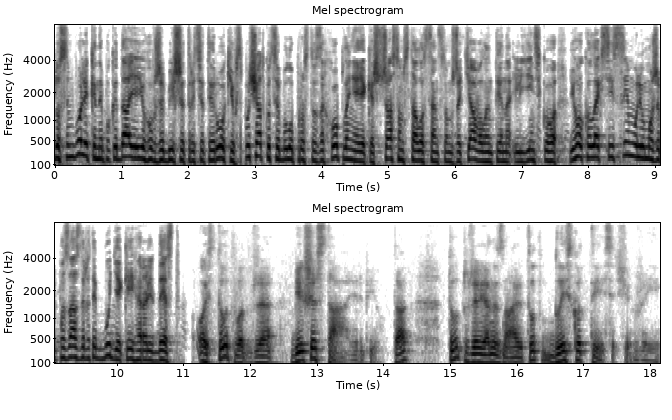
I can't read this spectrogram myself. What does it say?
до символіки не покидає його вже більше 30 років. Спочатку це було просто захоплення, яке з часом стало сенсом життя Валентина Ільїнського. Його колекції символів може позаздрити будь-який геральдист. Ось тут от вже більше ста гербів, так? Тут вже, я не знаю, тут близько тисячі вже є,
